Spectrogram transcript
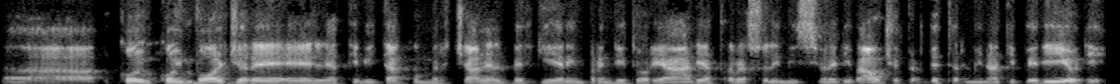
Co- coinvolgere eh, le attività commerciali, alberghiere, imprenditoriali attraverso l'emissione di voucher per determinati periodi,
